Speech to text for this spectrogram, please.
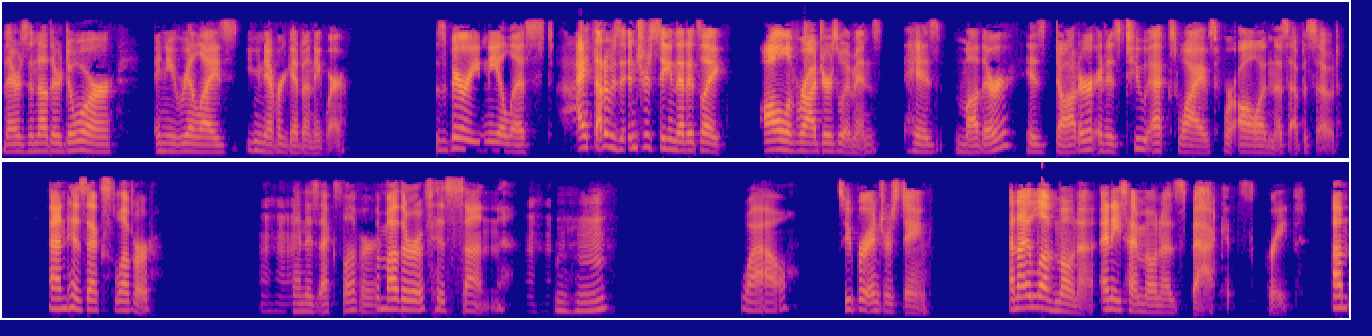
there's another door and you realize you never get anywhere. It's very nihilist. I thought it was interesting that it's like all of Roger's women's his mother, his daughter, and his two ex-wives were all in this episode. and his ex-lover, hmm And his ex-lover. the mother of his son. Mm-hmm. Wow. Super interesting. And I love Mona. Anytime Mona's back, it's great. Um,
